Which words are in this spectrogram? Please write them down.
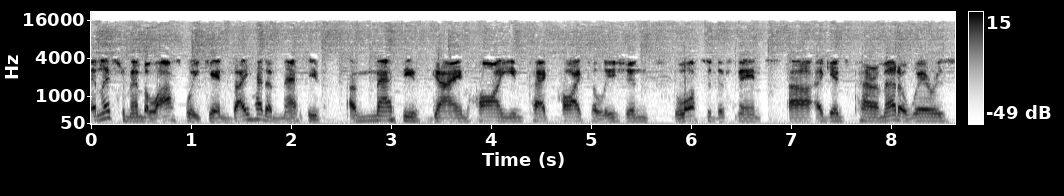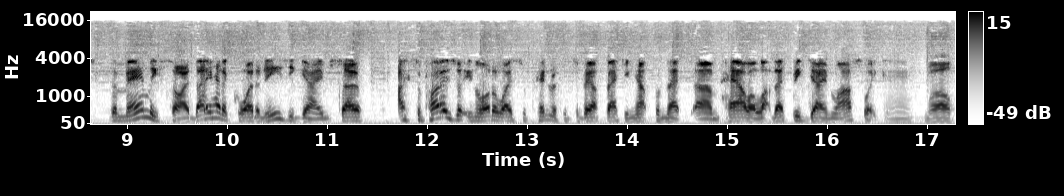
and let's remember, last weekend they had a massive, a massive game, high impact, high collision, lots of defence uh, against Parramatta. Whereas the Manly side, they had a quite an easy game. So. I suppose in a lot of ways for Penrith, it's about backing up from that um, howler, that big game last week. Well,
